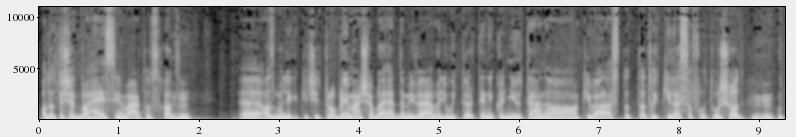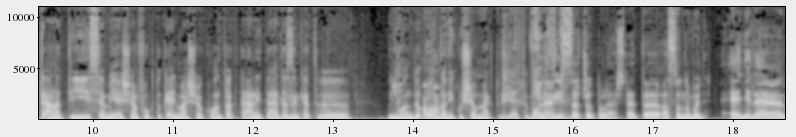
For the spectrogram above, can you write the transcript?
adott esetben a helyszín változhat, uh-huh. az mondjuk egy kicsit problémásabb lehet, de mivel hogy úgy történik, hogy miután a, kiválasztottad, hogy ki lesz a fotósod, uh-huh. utána ti személyesen fogtok egymással kontaktálni, tehát uh-huh. ezeket úgymond Aha. organikusan meg tudjátok. Van-e visszacsatolás? Tehát azt mondom, hogy ennyire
